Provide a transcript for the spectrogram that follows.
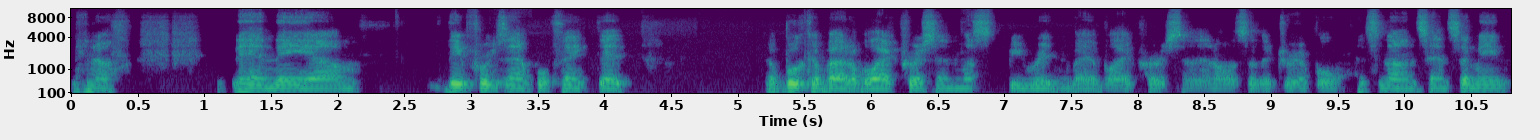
you know, and they um they for example think that a book about a black person must be written by a black person and all this other dribble. It's nonsense. I mean,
